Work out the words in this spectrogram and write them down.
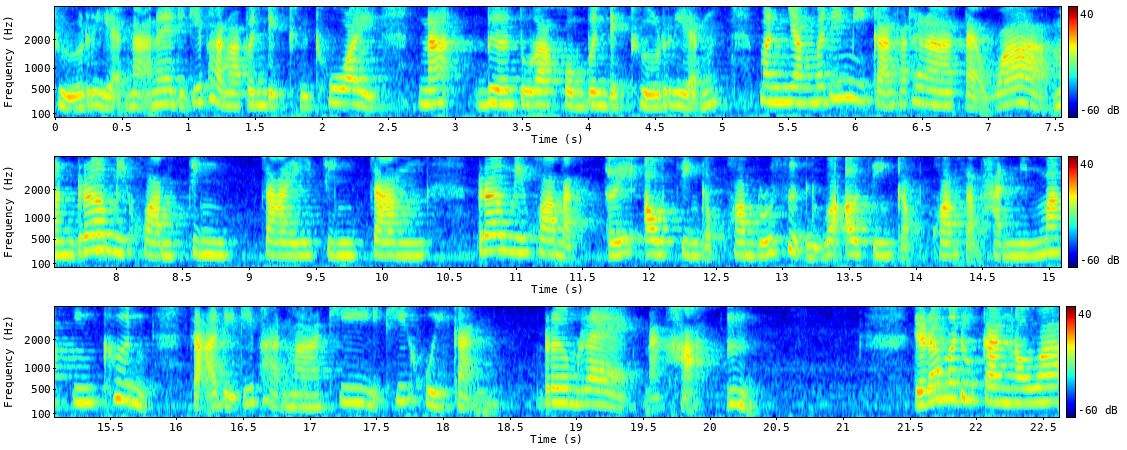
ถือเหรียญนะ ในอดีตที่ผ่านมาเป็นเด็กถือถ้วยณนะเดือนตุลาคมเป็นเด็กถือเหรียญ มันยังไม่ได้มีการพัฒนา แต่ว่ามันเริ่มมีความจริงใจจริงจัง เริ่มมีความแบบ เอ้ย เอาจริงกับความรู้สึก หรือว่าเอาจริงกับความสัมพันธ์นี้มากยิ่งขึ้น จากอดีตที่ผ่านมาที่ ที่คุยกัน เริ่มแรกนะคะอืมเดี๋ยวเรามาดูกันเนาะว่า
